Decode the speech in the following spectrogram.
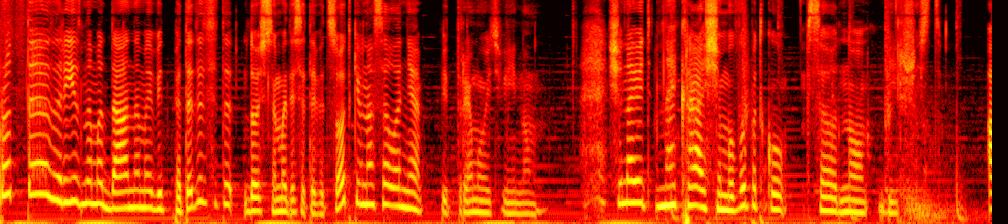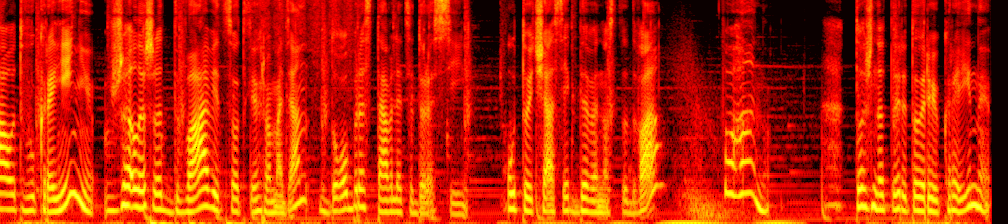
Проте, за різними даними, від 50 до 70% населення підтримують війну. Що навіть в найкращому випадку все одно більшість. А от в Україні вже лише 2% громадян добре ставляться до Росії, у той час як 92% погано. Тож на території України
